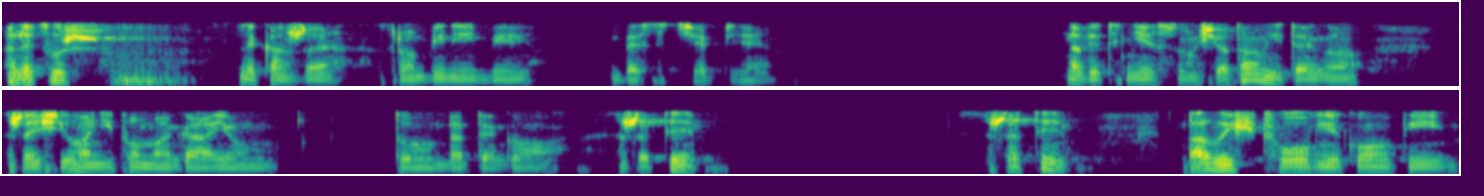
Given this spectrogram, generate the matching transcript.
Ale cóż lekarze zrobiliby bez Ciebie? Nawet nie są świadomi tego, że jeśli oni pomagają, to dlatego, że Ty, że Ty dałeś człowiekowi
